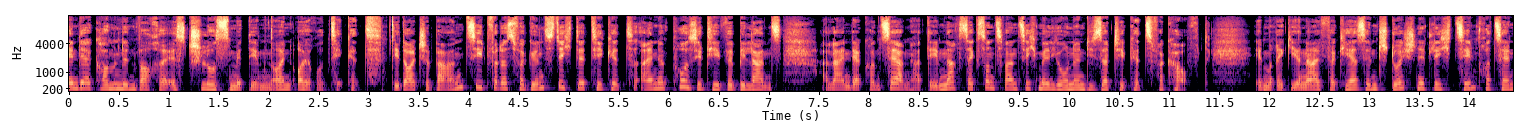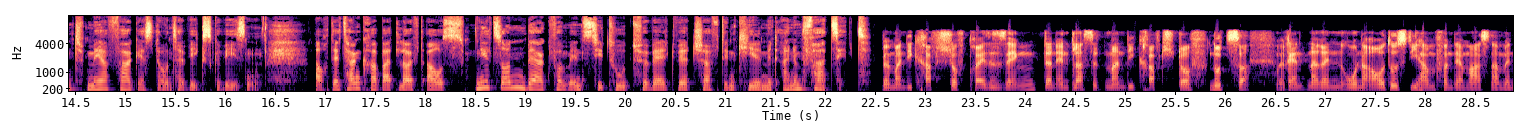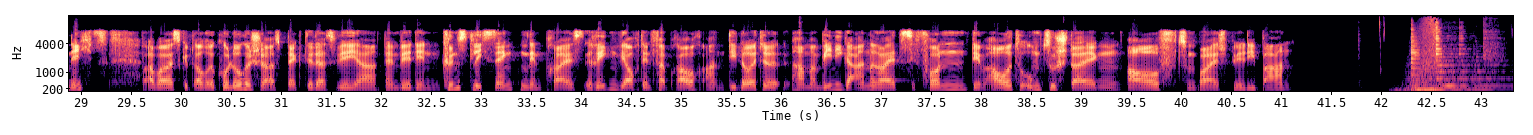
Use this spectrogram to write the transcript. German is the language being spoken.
In der kommenden Woche ist Schluss mit dem 9-Euro-Ticket. Die Deutsche Bahn zieht für das vergünstigte Ticket eine positive Bilanz. Allein der Konzern hat demnach 26 Millionen dieser Tickets verkauft. Im Regionalverkehr sind durchschnittlich 10 Prozent mehr Fahrgäste unterwegs gewesen. Auch der Tankrabatt läuft aus. Nils Sonnenberg vom Institut für Weltwirtschaft in Kiel mit einem Fazit. Wenn man die Kraftstoffpreise senkt, dann entlastet man die Kraftstoffnutzer. Rentnerinnen ohne Autos, die haben von der Maßnahme nichts. Aber es gibt auch ökologische Aspekte, dass wir ja, wenn wir den künstlich senken, den Preis, regen wir auch den Verbrauch an. Die Leute haben weniger Anreiz, von dem Auto umzusteigen auf zum Beispiel die Bahn.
